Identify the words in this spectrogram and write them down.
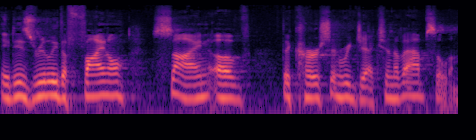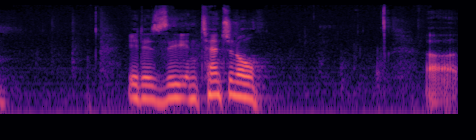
It is really the final sign of the curse and rejection of Absalom. It is the intentional. Uh,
